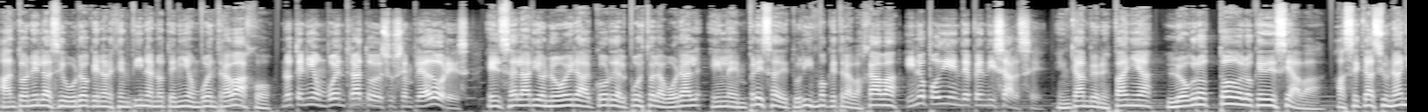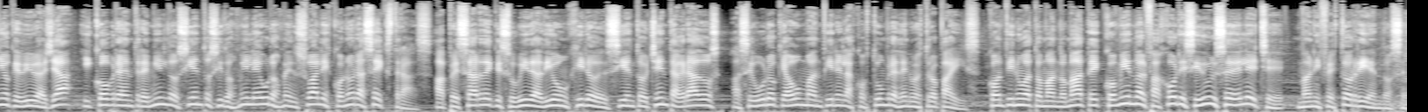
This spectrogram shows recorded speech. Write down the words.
Antonella aseguró que en Argentina no tenía un buen trabajo, no tenía un buen trato de sus empleadores, el salario no era acorde al puesto laboral en la empresa de turismo que trabajaba y no podía independizarse. En cambio en España logró todo lo que deseaba. Hace casi un año que vive allá y cobra entre 1.200 y 2.000 euros mensuales con horas extras. A pesar de que su vida dio un giro de 180 grados, aseguró que aún mantiene las costumbres de nuestro país. Continúa tomando mate, comiendo alfajores y dulce de leche, manifestó riéndose.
